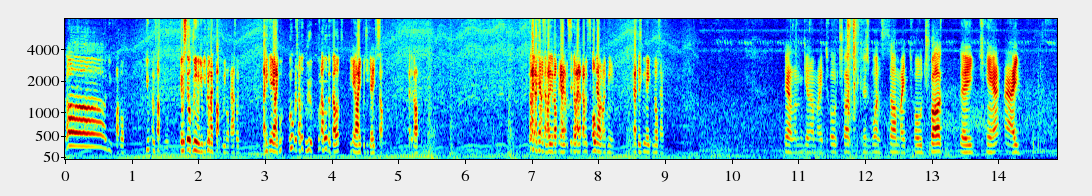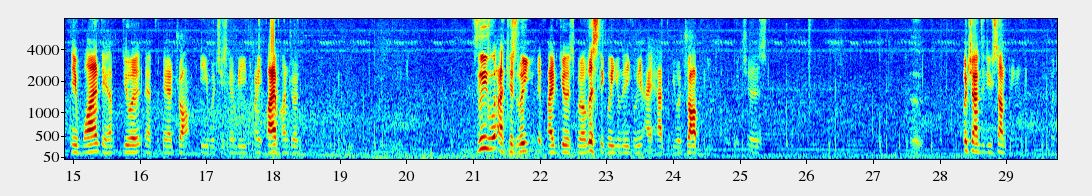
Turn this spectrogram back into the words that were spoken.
Oh, you fuck. You can fuck you. You're still clean. You can fuck you. I who, who, who developed AI to yourself? That's all. I can't tell you, yeah, that was slow down with me. That didn't make no sense. Yeah, let me get on my tow truck because once it's on my tow truck, they can't. I, they want. They have to do it. They have to pay a drop fee, which is going to be twenty five hundred. Because uh, if I do this realistically, legally, I have to do a drop fee, which is, which I have to do something. Which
